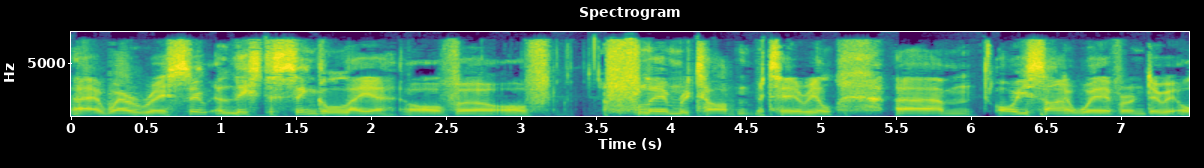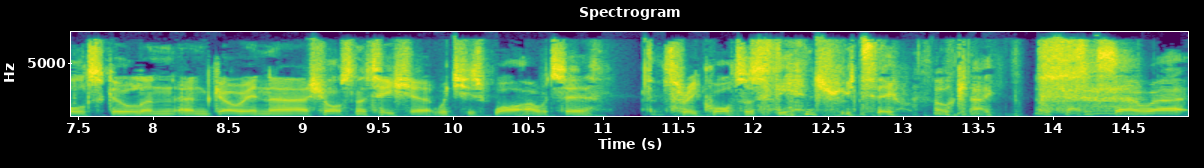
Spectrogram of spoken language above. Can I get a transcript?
uh, wear a race suit, at least a single layer of uh, of flame retardant material, um, or you sign a waiver and do it old school and, and go in uh, shorts and a t-shirt, which is what I would say three quarters of the entry too. Okay. Okay. So uh,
